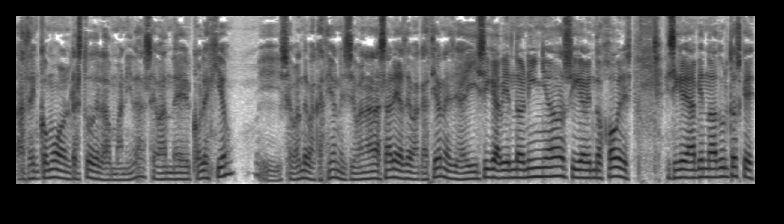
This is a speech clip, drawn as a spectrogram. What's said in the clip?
hacen como el resto de la humanidad, se van del colegio y se van de vacaciones, se van a las áreas de vacaciones y ahí sigue habiendo niños, sigue habiendo jóvenes y sigue habiendo adultos que,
